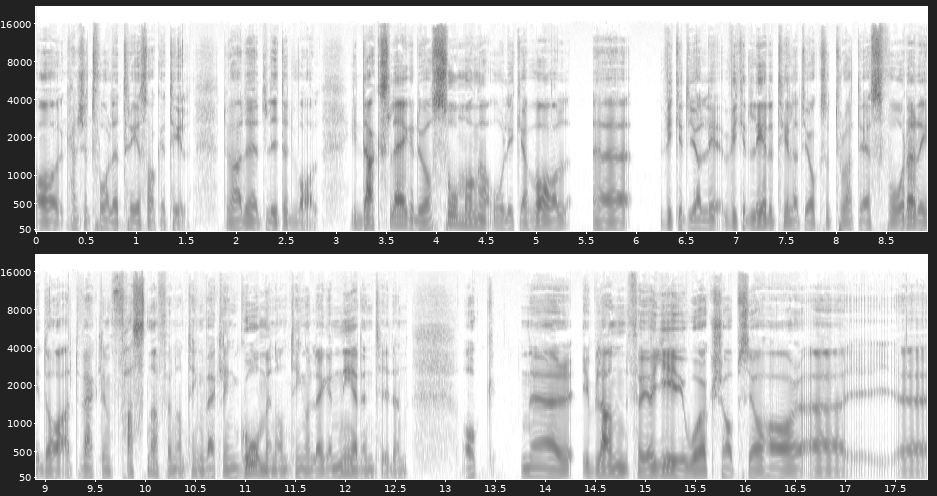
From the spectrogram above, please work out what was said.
och kanske två eller tre saker till. Du hade ett litet val. I dagsläget, du har så många olika val, eh, vilket, jag, vilket leder till att jag också tror att det är svårare idag att verkligen fastna för någonting, verkligen gå med någonting och lägga ner den tiden. Och när ibland, för jag ger ju workshops, jag har eh, eh,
